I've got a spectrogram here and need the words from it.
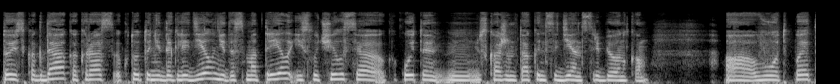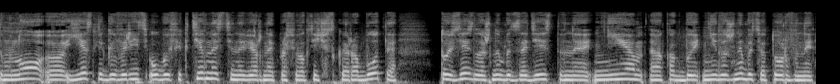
То есть, когда как раз кто-то не доглядел, не досмотрел, и случился какой-то, скажем так, инцидент с ребенком. А, вот, поэтому, но э, если говорить об эффективности, наверное, профилактической работы, то здесь должны быть задействованы не, э, как бы, не должны быть оторваны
